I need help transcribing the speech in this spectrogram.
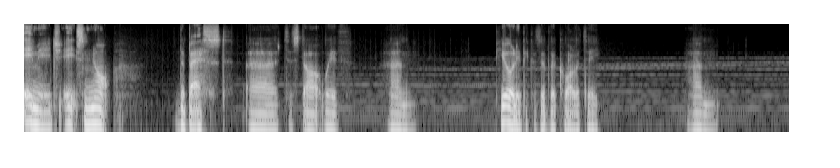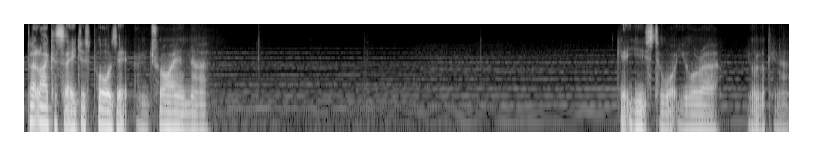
image, it's not the best uh, to start with um, purely because of the quality. Um, but like I say, just pause it and try and uh, get used to what you're uh, you're looking at.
